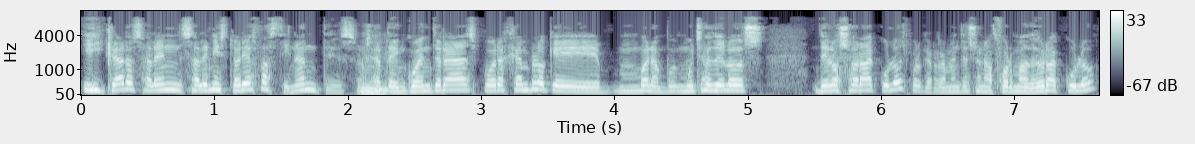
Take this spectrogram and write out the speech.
Y claro, salen salen historias fascinantes. O sea, Mm. te encuentras, por ejemplo, que, bueno, muchos de los de los oráculos, porque realmente es una forma de oráculo,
